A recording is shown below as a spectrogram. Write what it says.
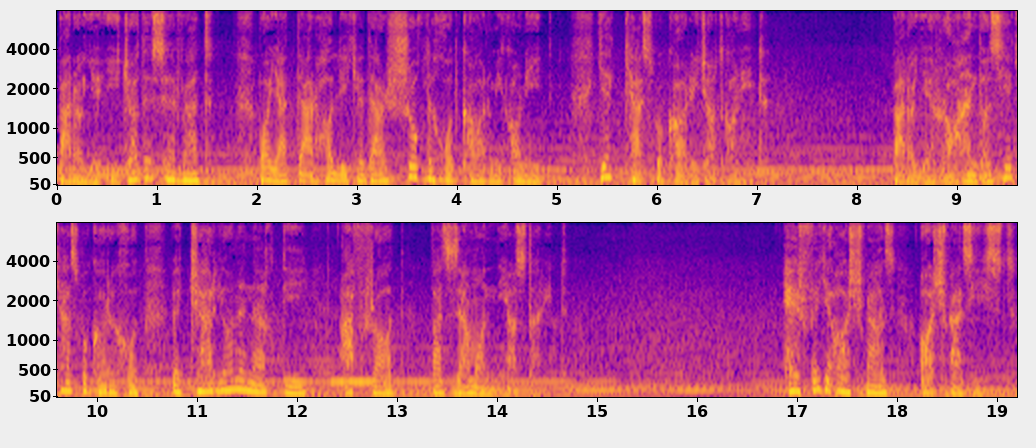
برای ایجاد ثروت باید در حالی که در شغل خود کار می کنید یک کسب و کار ایجاد کنید. برای راه اندازی کسب و کار خود به جریان نقدی، افراد و زمان نیاز دارید. حرفه آشپز آشپزی است.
